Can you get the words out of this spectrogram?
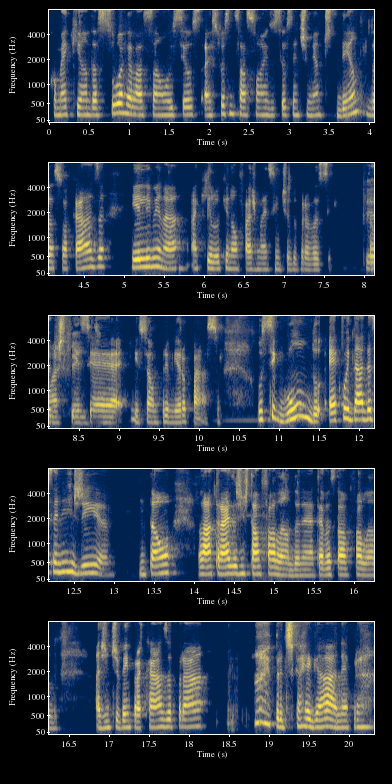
como é que anda a sua relação, os seus, as suas sensações, os seus sentimentos dentro da sua casa e eliminar aquilo que não faz mais sentido para você. Perfeito. Então acho que esse é, isso é um primeiro passo. O segundo é cuidar dessa energia. Então lá atrás a gente estava falando, né? Até você estava falando, a gente vem para casa para para descarregar, né? Para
